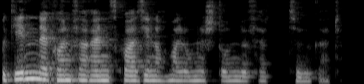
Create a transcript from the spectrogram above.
Beginn der Konferenz quasi nochmal um eine Stunde verzögert.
